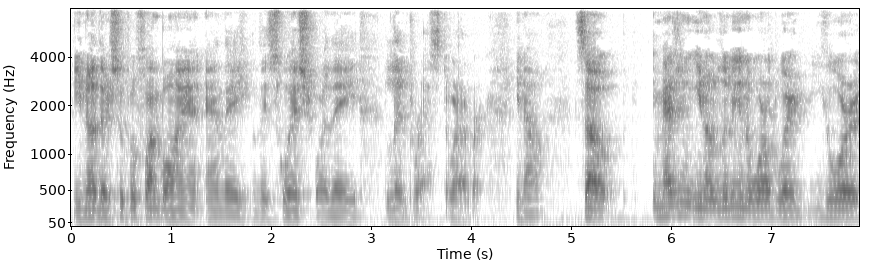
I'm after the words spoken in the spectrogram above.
you know they're super flamboyant and they they swish or they limp wrist or whatever. You know, so imagine you know living in a world where your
